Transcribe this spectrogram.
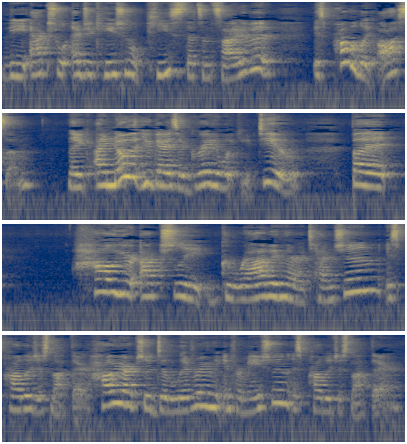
the actual educational piece that's inside of it is probably awesome. Like I know that you guys are great at what you do, but how you're actually grabbing their attention is probably just not there. How you're actually delivering the information is probably just not there.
